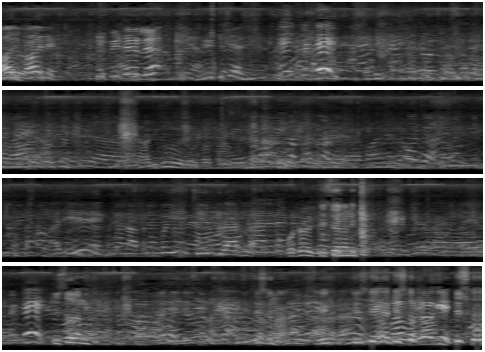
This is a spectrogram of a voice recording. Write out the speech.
పాదులే అది మన అతను పోయి చేతికి రాట్లా కిషోరానికి కిషోరానికి తీసుకున్నా ఏం- తీసుకో ఇంకా తీసుకో తీసుకో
